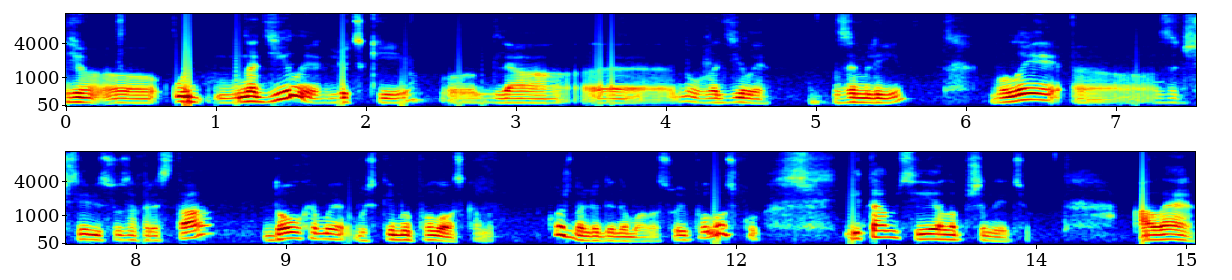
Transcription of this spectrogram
е, Наділи людські е, для е, ну, наділи землі були е, за часів Ісуса Христа довгими вузькими полосками. Кожна людина мала свою полоску і там сіяла пшеницю. Але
